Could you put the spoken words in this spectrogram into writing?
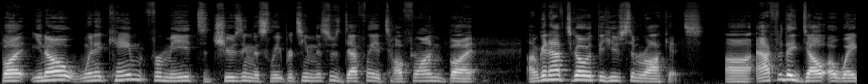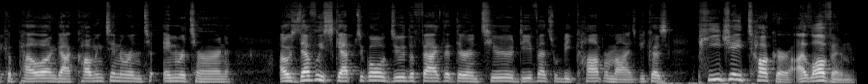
but you know, when it came for me to choosing the sleeper team, this was definitely a tough one. But I'm gonna have to go with the Houston Rockets. Uh, after they dealt away Capela and got Covington in in return, I was definitely skeptical due to the fact that their interior defense would be compromised because PJ Tucker, I love him,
